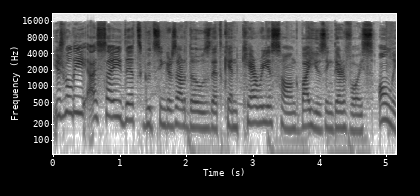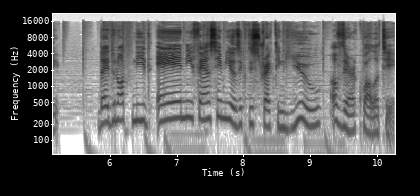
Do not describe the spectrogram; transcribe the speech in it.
Usually, I say that good singers are those that can carry a song by using their voice only. They do not need any fancy music distracting you of their quality.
